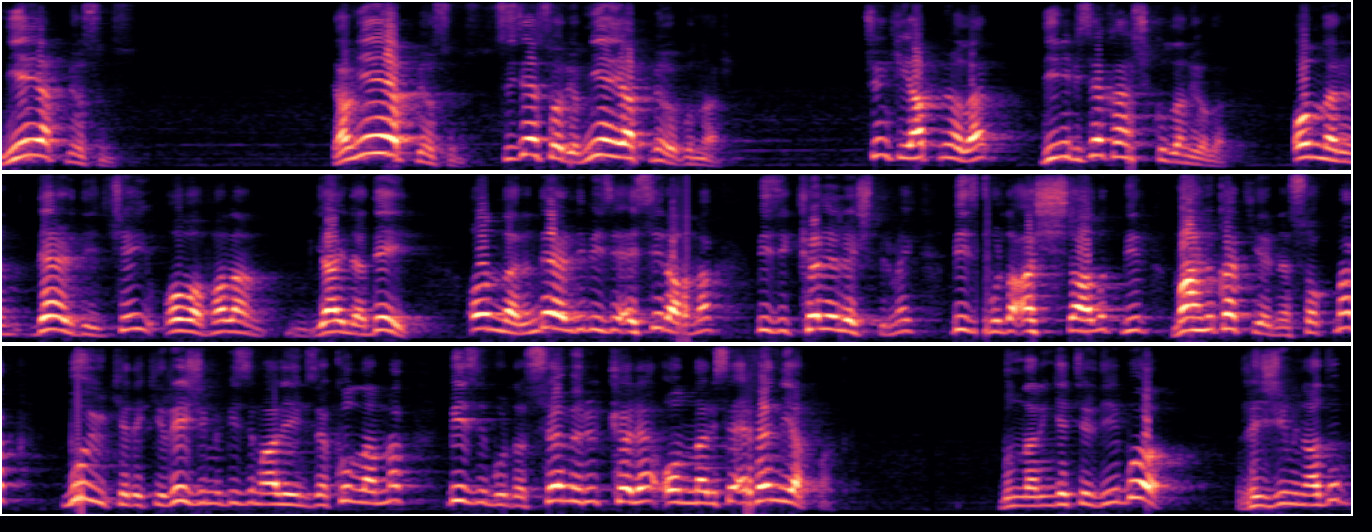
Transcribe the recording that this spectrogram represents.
Niye yapmıyorsunuz? Ya niye yapmıyorsunuz? Size soruyorum. Niye yapmıyor bunlar? Çünkü yapmıyorlar. Dini bize karşı kullanıyorlar. Onların derdi şey ova falan yayla değil. Onların derdi bizi esir almak, bizi köleleştirmek, bizi burada aşağılık bir mahlukat yerine sokmak, bu ülkedeki rejimi bizim aleyhimize kullanmak, bizi burada sömürü, köle, onlar ise efendi yapmak. Bunların getirdiği bu. Rejimin adı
